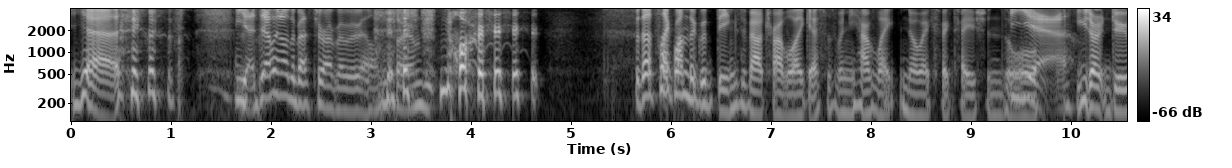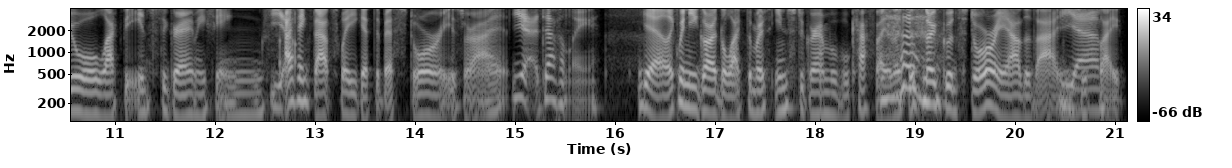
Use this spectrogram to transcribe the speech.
yeah, Yeah, definitely not the best tour I've ever been on. So no. But that's like one of the good things about travel, I guess, is when you have like no expectations or Yeah. you don't do all like the Instagrammy things. Yeah. I think that's where you get the best stories, right? Yeah, definitely. Yeah, like when you go to like the most Instagrammable cafe, like there's no good story out of that. You Yeah. just like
